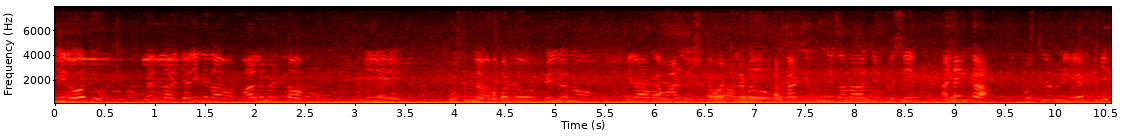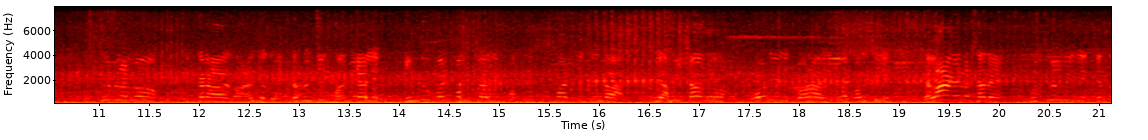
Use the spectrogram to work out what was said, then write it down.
ఈరోజు నిన్న జరిగిన పార్లమెంట్లో ఈ ముస్లింల ఒకటి బిల్లును ఇలాగ వాళ్ళు ఇష్టం వచ్చినట్టు అట్లాంటి ఉంది కదా అని చెప్పేసి అనేక ముస్లింలు ఏంటి ముస్లింలను ఇక్కడ ఇక్కడ నుంచి పంపించాలి హిందూ పరిపాలించాలి ప్రభుత్వ పార్టీ కింద ఈ అమిత్ షాను మోడీని కూడా ఇద్దరు కలిసి ఎలాగైనా సరే ముస్లింలని కింద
